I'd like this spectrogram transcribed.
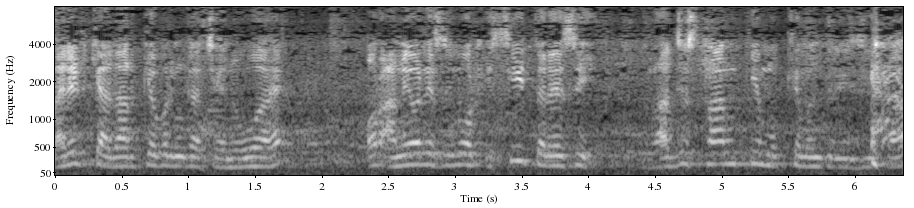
मेरिट के आधार के ऊपर इनका चयन हुआ है, और आने वाले समय और इसी तरह से राजस्थान के मुख्यमंत्री जी का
